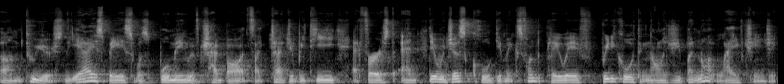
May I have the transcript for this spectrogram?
um, two years. The AI space was booming with chatbots like ChatGPT at first, and they were just cool gimmicks, fun to play with, pretty cool technology, but not life changing.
